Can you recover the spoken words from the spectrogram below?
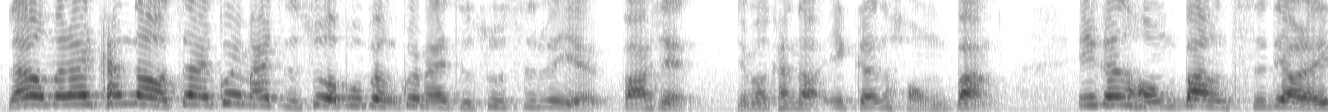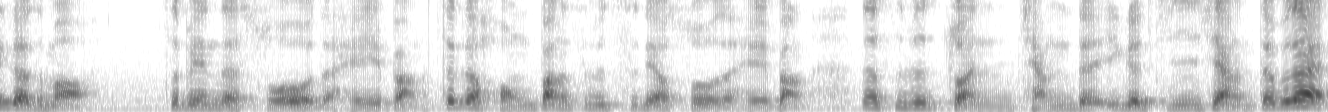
来，我们来看到在贵买指数的部分，贵买指数是不是也发现有没有看到一根红棒？一根红棒吃掉了一个什么？这边的所有的黑棒，这个红棒是不是吃掉所有的黑棒？那是不是转强的一个迹象？对不对？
